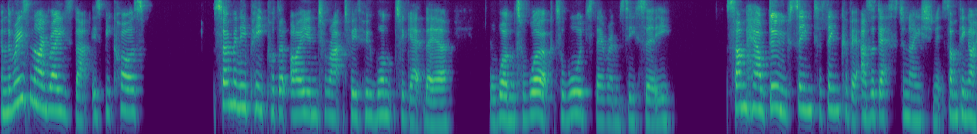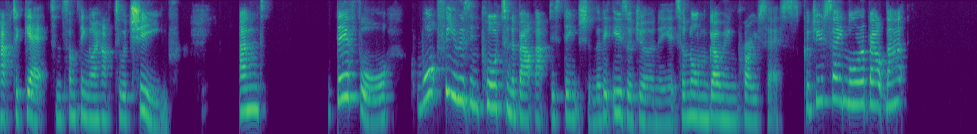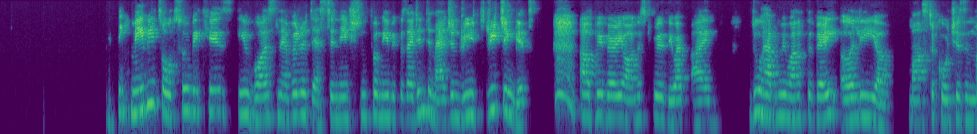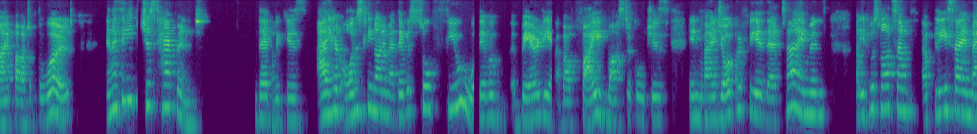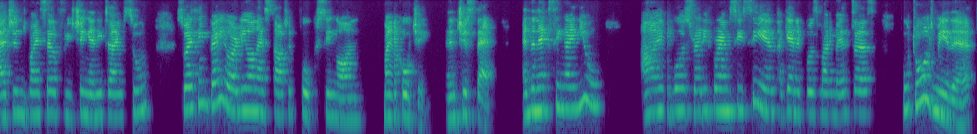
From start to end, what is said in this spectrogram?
And the reason I raise that is because so many people that I interact with who want to get there or want to work towards their MCC somehow do seem to think of it as a destination. It's something I have to get and something I have to achieve. And therefore, what for you is important about that distinction that it is a journey, it's an ongoing process? Could you say more about that? I think maybe it's also because it was never a destination for me because I didn't imagine reach, reaching it. I'll be very honest with you. I, I do happen to be one of the very early uh, master coaches in my part of the world. And I think it just happened that because I had honestly not imagined, there were so few, there were barely about five master coaches in my geography at that time. And it was not some a place I imagined myself reaching anytime soon. So I think very early on, I started focusing on my coaching and just that. And the next thing I knew, I was ready for MCC. And again, it was my mentors who told me that,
